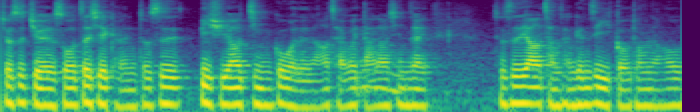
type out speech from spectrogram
就是觉得说这些可能都是必须要经过的，然后才会达到现在，就是要常常跟自己沟通，然后。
